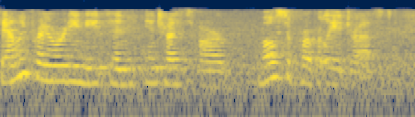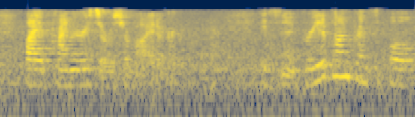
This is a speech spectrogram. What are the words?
family priority needs and interests are most appropriately addressed by a primary service provider. It's an agreed upon principle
